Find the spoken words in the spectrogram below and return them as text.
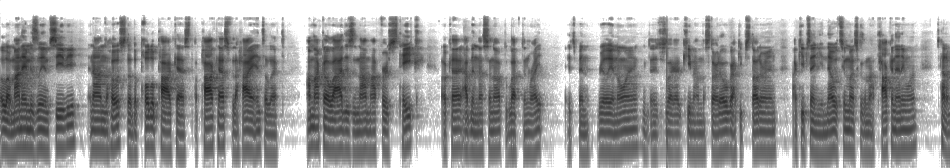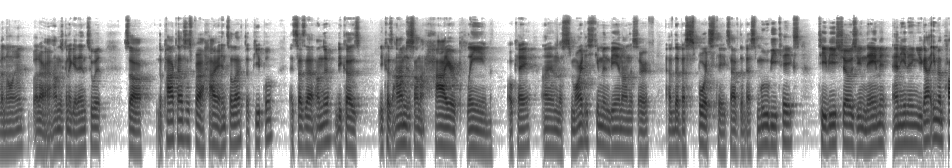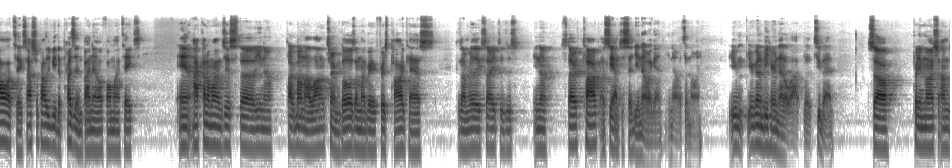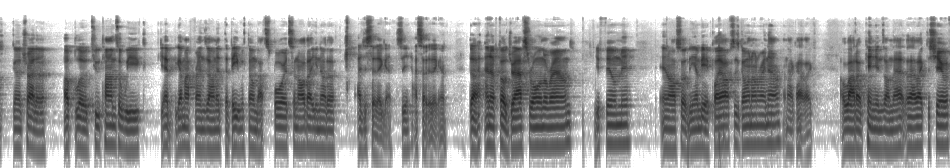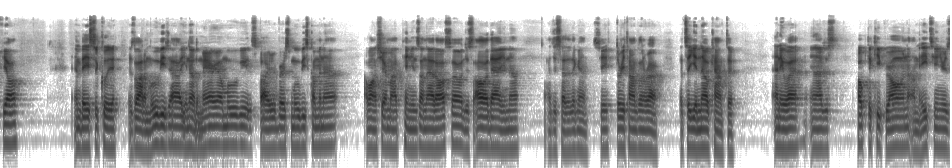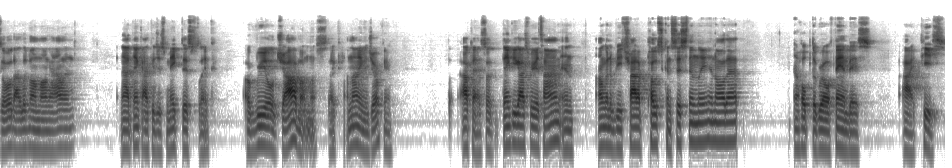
Hello, my name is Liam Seavey, and I'm the host of the Polar Podcast, a podcast for the high intellect. I'm not gonna lie, this is not my first take. Okay, I've been messing up left and right. It's been really annoying. It's just like I keep having to start over. I keep stuttering. I keep saying you know too much because I'm not talking to anyone. It's kind of annoying, but all right, I'm just gonna get into it. So the podcast is for a higher intellect of people. It says that under because because I'm just on a higher plane. Okay, I am the smartest human being on this earth. I have the best sports takes. I have the best movie takes, TV shows, you name it, anything. You got even politics. I should probably be the president by now with all my takes. And I kind of want to just, uh, you know, talk about my long term goals on my very first podcast because I'm really excited to just, you know, start talk. Oh, see, I just said you know again. You know, it's annoying. You, you're going to be hearing that a lot, but too bad. So, pretty much, I'm going to try to upload two times a week. Get get my friends on it, debate with them about sports and all that. You know, the I just said it again. See, I said it again. The NFL drafts rolling around. You feel me? And also the NBA playoffs is going on right now, and I got like a lot of opinions on that that I like to share with y'all. And basically, there's a lot of movies out. You know, the Mario movie, the Spider Verse movies coming out. I want to share my opinions on that also. Just all of that, you know. I just said it again. See, three times in a row. That's a you know counter. Anyway, and I just hope to keep growing. I'm 18 years old. I live on Long Island. And I think I could just make this like a real job almost. Like, I'm not even joking. Okay, so thank you guys for your time. And I'm going to be try to post consistently and all that. I hope to grow a fan base. All right, peace.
